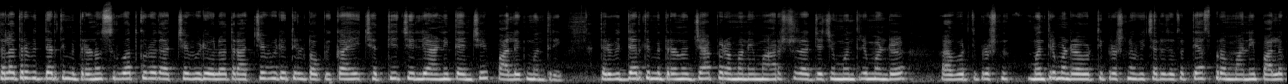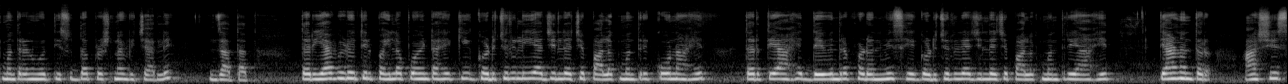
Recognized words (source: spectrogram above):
चला तर विद्यार्थी मित्रांनो सुरुवात करूयात आजच्या व्हिडिओला. तर आजच्या व्हिडिओतील टॉपिक आहे छत्तीस जिल्हे आणि त्यांचे पालकमंत्री. तर विद्यार्थी मित्रांनो ज्याप्रमाणे महाराष्ट्र राज्याचे मंत्रिमंडळावरती प्रश्न मंत्रिमंडळावरती प्रश्न विचारले जातात त्याचप्रमाणे पालकमंत्र्यांवरती सुद्धा प्रश्न विचारले जातात. तर या व्हिडिओतील पहिला पॉईंट आहे की गडचिरोली या जिल्ह्याचे पालकमंत्री कोण आहेत? तर ते आहेत देवेंद्र फडणवीस. हे गडचिरोली या जिल्ह्याचे पालकमंत्री आहेत. त्यानंतर आशिष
